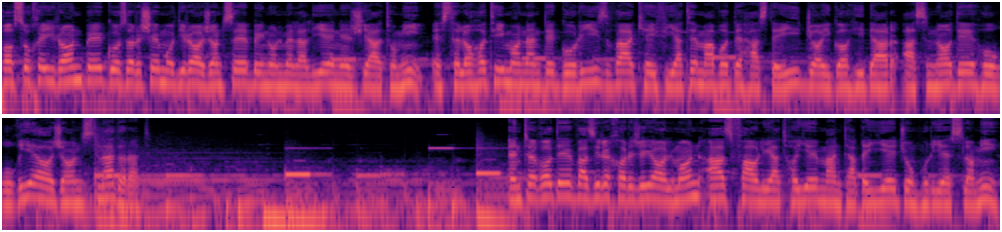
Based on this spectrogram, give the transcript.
پاسخ ایران به گزارش مدیر آژانس بین المللی انرژی اتمی اصطلاحاتی مانند گریز و کیفیت مواد هسته‌ای جایگاهی در اسناد حقوقی آژانس ندارد. انتقاد وزیر خارجه آلمان از فعالیت‌های منطقه‌ای جمهوری اسلامی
